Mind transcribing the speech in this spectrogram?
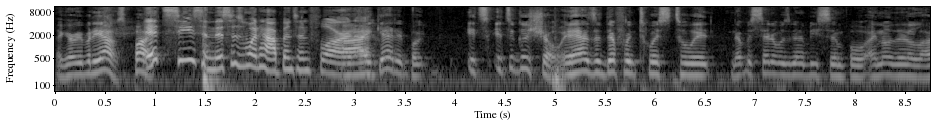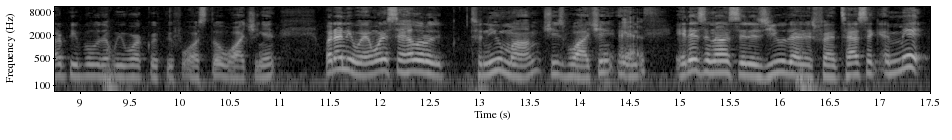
like everybody else. But it's season. This is what happens in Florida. I get it, but it's it's a good show. It has a different twist to it. Never said it was going to be simple. I know that a lot of people that we work with before are still watching it. But anyway, I want to say hello to, to new mom. She's watching, and Yes. it isn't us. It is you that is fantastic. Admit,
